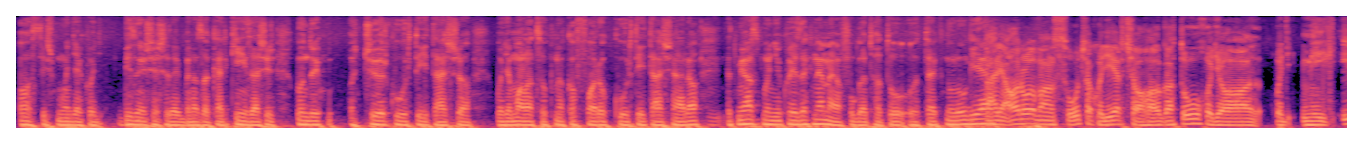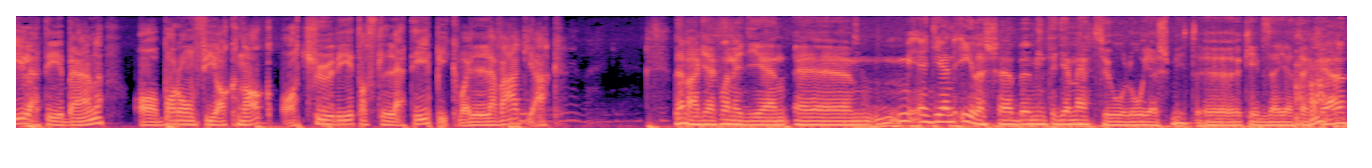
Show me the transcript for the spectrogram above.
azt is mondják, hogy bizonyos esetekben az akár kínzás is. Gondoljuk a csőrkurtításra, vagy a malacoknak a farok kurtítására. Tehát mi azt mondjuk, hogy ezek nem elfogadható technológiák. Várja, arról van szó, csak hogy értse a hallgató, hogy, a, hogy még életében a baromfiaknak a csőrét azt letépik, vagy levágják? Levágják, van egy ilyen, egy ilyen élesebb, mint egy ilyen metszőóló olyasmit képzeljetek Aha. el,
